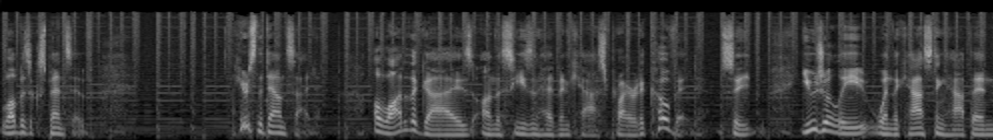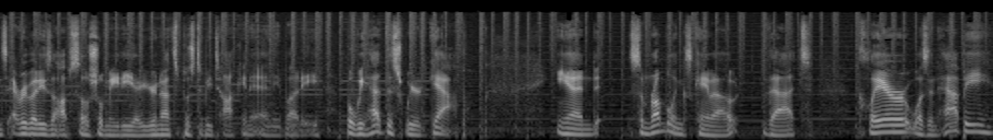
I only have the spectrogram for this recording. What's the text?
Love is expensive. Here's the downside. A lot of the guys on the season had been cast prior to COVID. So usually when the casting happens, everybody's off social media. You're not supposed to be talking to anybody. But we had this weird gap. And some rumblings came out that Claire wasn't happy,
